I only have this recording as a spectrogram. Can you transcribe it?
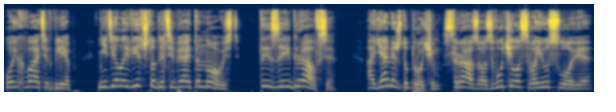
«Ой, хватит, Глеб. Не делай вид, что для тебя это новость. Ты заигрался. А я, между прочим, сразу озвучила свои условия.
